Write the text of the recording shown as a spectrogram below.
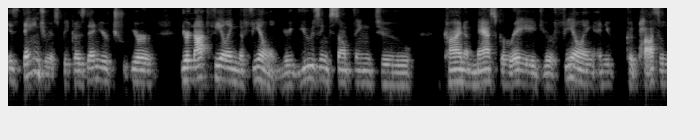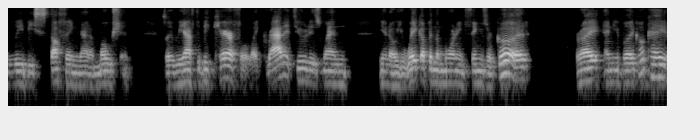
is dangerous because then you're you're you're not feeling the feeling you're using something to kind of masquerade your feeling and you could possibly be stuffing that emotion so we have to be careful like gratitude is when you know you wake up in the morning things are good right and you'd be like okay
